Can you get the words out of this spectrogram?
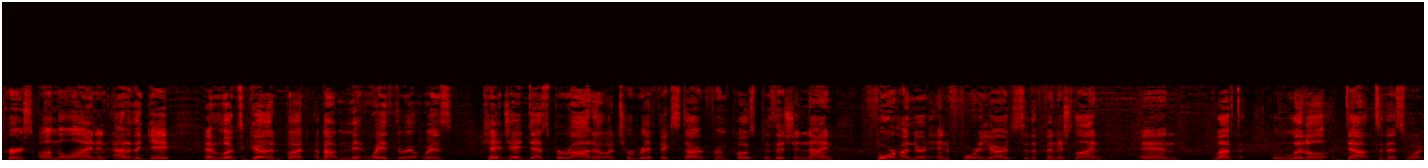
purse on the line and out of the gate. It looked good, but about midway through it was KJ Desparado, a terrific start from post position nine, 440 yards to the finish line, and left little doubt to this one.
